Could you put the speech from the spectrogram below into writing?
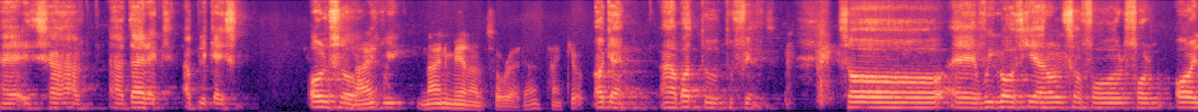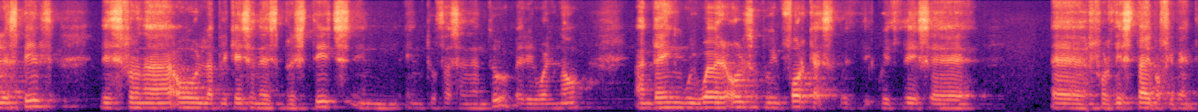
uh, it has a direct application. Also, nine, we, nine minutes already. Huh? Thank you. Okay, I'm about to, to finish. So uh, we go here also for, for oil spills. This is from an old application as Prestige in, in 2002, very well known. And then we were also doing forecast with, with this uh, uh, for this type of event.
